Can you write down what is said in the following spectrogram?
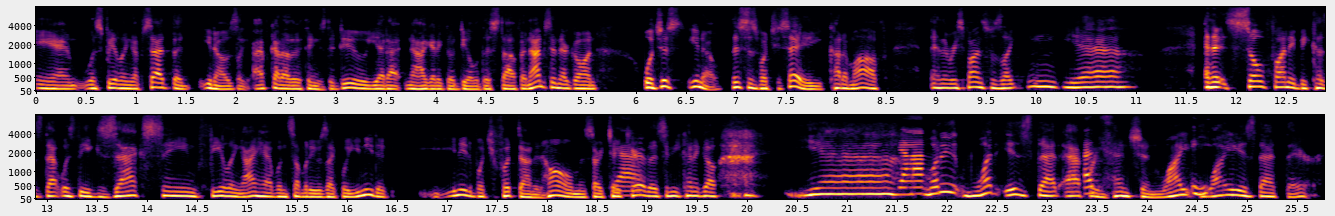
and was feeling upset that, you know, I was like, I've got other things to do, yet I, now I got to go deal with this stuff. And I'm sitting there going, well, just, you know, this is what you say. You cut him off. And the response was like, mm, yeah, and it's so funny because that was the exact same feeling I had when somebody was like, "Well, you need to you need to put your foot down at home and start take yeah. care of this," and you kind of go. Yeah. yeah. What is what is that apprehension? That's, why why is that there?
